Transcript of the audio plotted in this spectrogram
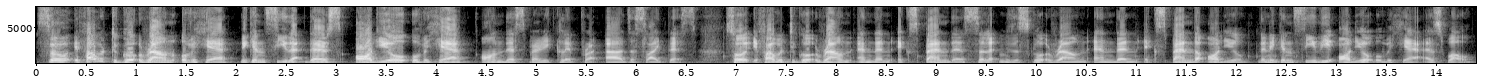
So if I were to go around over here, we can see that there's audio over here on this very clip, right, uh, just like this. So if I were to go around and then expand this, so let me just go around and then expand the audio, then you can see the audio over here as well.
